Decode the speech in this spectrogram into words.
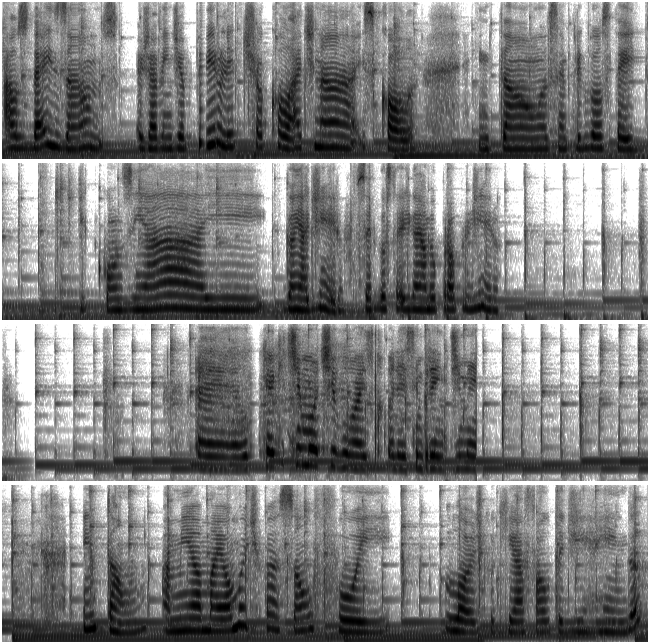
aos 10 anos eu já vendia pirulito de chocolate na escola. Então eu sempre gostei de cozinhar e ganhar dinheiro. Sempre gostei de ganhar meu próprio dinheiro. É, o que é que te motivou a escolher esse empreendimento? Então, a minha maior motivação foi Lógico que a falta de renda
